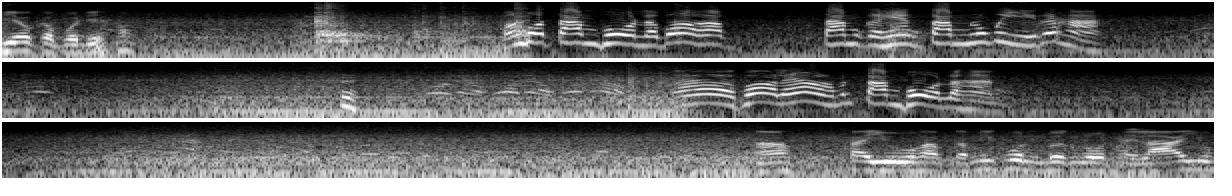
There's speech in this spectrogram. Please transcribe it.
เดียวกับบ่เดียว มันบ่ต่ำโพดแล้วบ่ครับต่ำกับแหงต่ำลงไปอีกนะฮะเออพอแล้วมันต่ำโพดแล้วหันเอาใครอยู่ครับก็มีคนเบิ่งโลดไฮไลท์อยู่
